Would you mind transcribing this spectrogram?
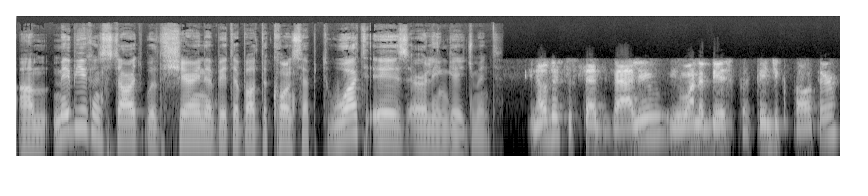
Um, maybe you can start with sharing a bit about the concept. What is early engagement? In order to set value, you want to be a strategic partner.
